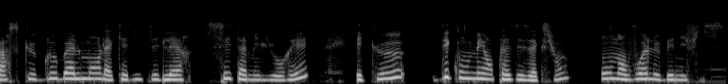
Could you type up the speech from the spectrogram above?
Parce que globalement, la qualité de l'air s'est améliorée et que dès qu'on met en place des actions, on en voit le bénéfice.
